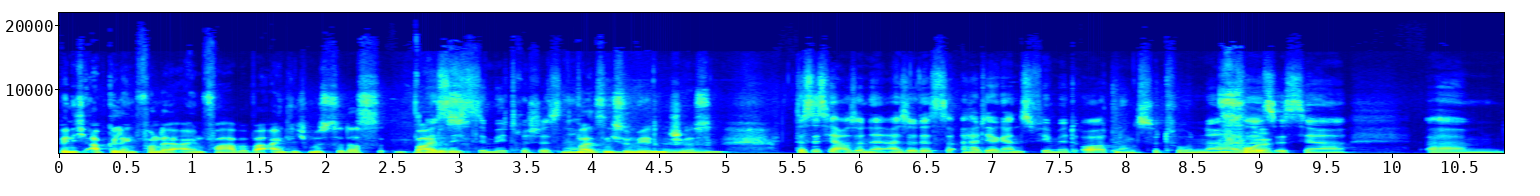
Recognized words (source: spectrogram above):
bin ich abgelenkt von der einen Farbe, weil eigentlich müsste das weil es nicht symmetrisch ist, ne? Weil es nicht symmetrisch mhm. ist. Das ist ja also eine, also das hat ja ganz viel mit Ordnung zu tun, ne? Also Voll. es ist ja ähm,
